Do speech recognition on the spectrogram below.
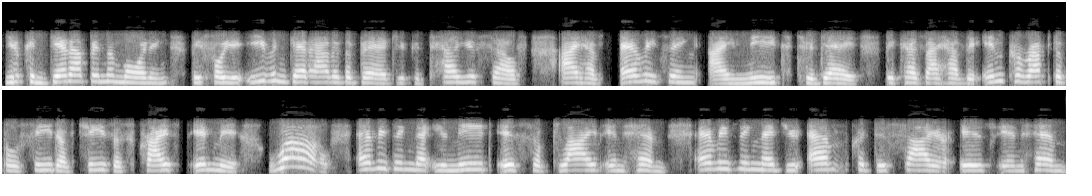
You can get up in the morning before you even get out of the bed. You can tell yourself, I have everything I need today because I have the incorruptible seed of Jesus Christ in me. Whoa! Everything that you need is supplied in Him. Everything that you ever could desire is in Him.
